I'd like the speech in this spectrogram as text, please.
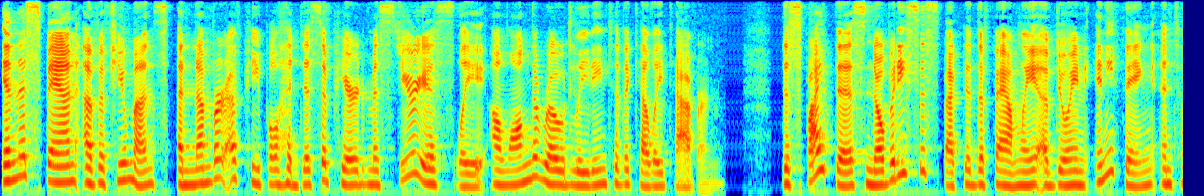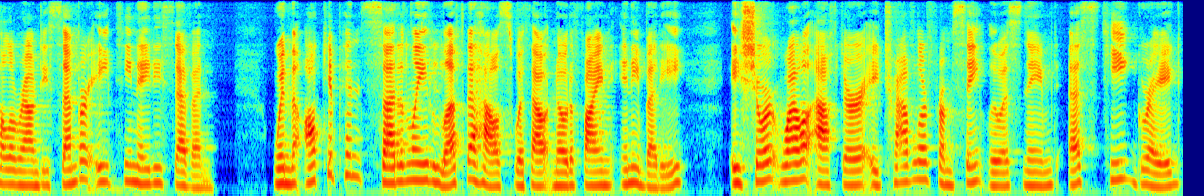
In the span of a few months, a number of people had disappeared mysteriously along the road leading to the Kelly Tavern. Despite this, nobody suspected the family of doing anything until around December 1887, when the occupants suddenly left the house without notifying anybody. A short while after, a traveler from St. Louis named S.T. Gregg,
